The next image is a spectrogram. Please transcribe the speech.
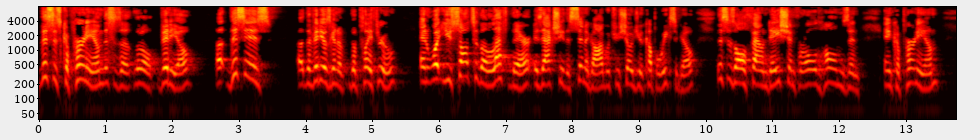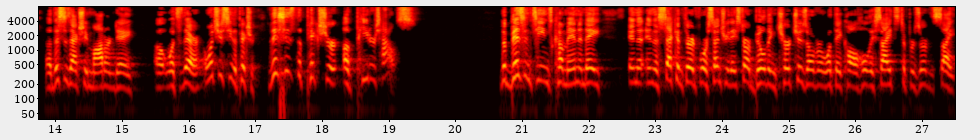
This is Capernaum. This is a little video. Uh, this is, uh, the video is going to the play through. And what you saw to the left there is actually the synagogue, which we showed you a couple weeks ago. This is all foundation for old homes in, in Capernaum. Uh, this is actually modern day uh, what's there. I want you to see the picture. This is the picture of Peter's house. The Byzantines come in and they, in the, in the second, third, fourth century, they start building churches over what they call holy sites to preserve the site.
